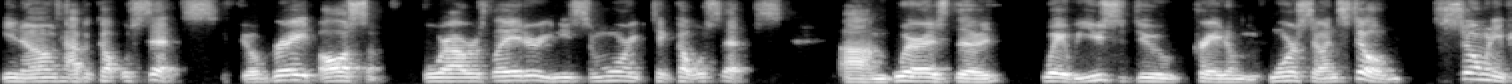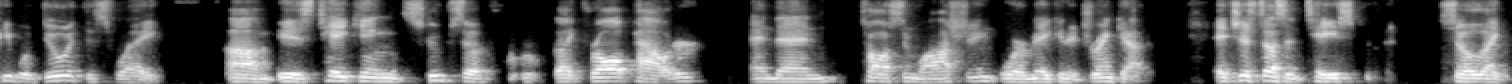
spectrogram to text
you know, have a couple sips. You feel great, awesome. Four hours later, you need some more, you take a couple sips. Um, whereas the way we used to do kratom more so, and still so many people do it this way, um, is taking scoops of like raw powder and then tossing washing or making a drink out of it it just doesn't taste good. So like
